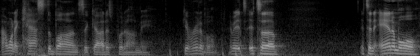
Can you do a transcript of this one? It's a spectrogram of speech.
I want to cast the bonds that God has put on me. Get rid of them. I mean, it's, it's, a, it's an animal,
